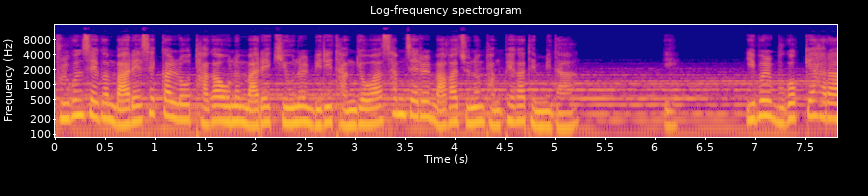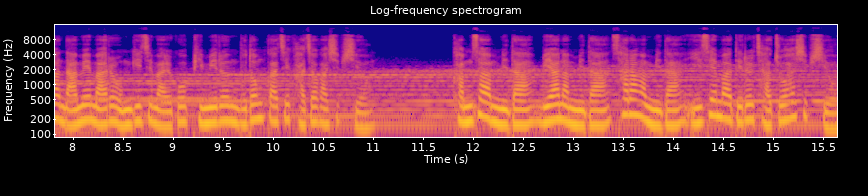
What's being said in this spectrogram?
붉은색은 말의 색깔로 다가오는 말의 기운을 미리 당겨와 삼재를 막아주는 방패가 됩니다. 2. 입을 무겁게 하라 남의 말을 옮기지 말고 비밀은 무덤까지 가져가십시오. 감사합니다. 미안합니다. 사랑합니다. 이 세 마디를 자주 하십시오.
